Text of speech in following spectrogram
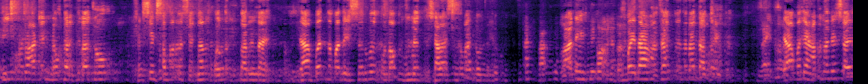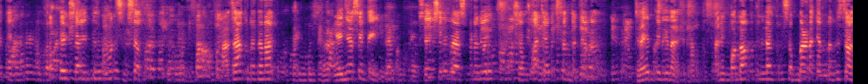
की आठ आणि नऊ तारखेला जो शिक्षक समन्वय संघाने बंद पुकारलेला आहे त्या बंदमध्ये सर्व कोल्हापूर जिल्ह्यातील शाळा सहभागी होतील. आणि मुंबईला आझाद मैदानात दाखल होते यामध्ये अनुदानित शाळेतील प्रत्येक शाळेतील दोन शिक्षक आझाद मैदानात येण्यासाठी शैक्षणिक व्यासपीठाने शंभरच्या संघटनेनं जाहीर केलेला आहे. आणि कोल्हापूर जिल्ह्यातून शंभर टक्के प्रतिसाद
